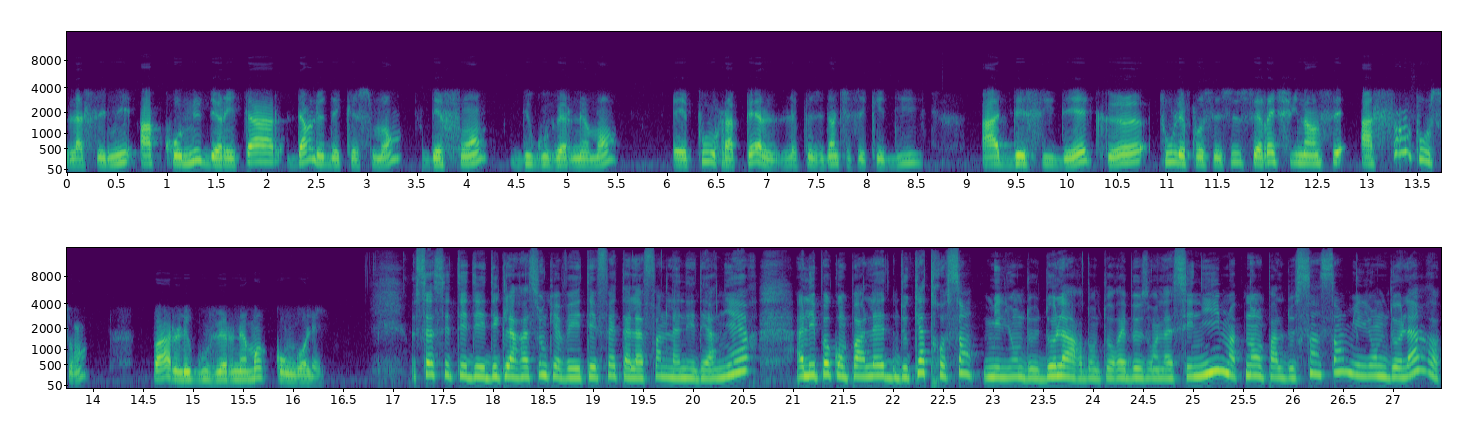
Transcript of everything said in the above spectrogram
la CENI a connu des retards dans le décaissement des fonds du gouvernement. Et pour rappel, le président Tshisekedi a décidé que tous les processus seraient financés à 100% par le gouvernement congolais. Ça, c'était des déclarations qui avaient été faites à la fin de l'année dernière. À l'époque, on parlait de 400 millions de dollars dont aurait besoin la CENI. Maintenant, on parle de 500 millions de dollars.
